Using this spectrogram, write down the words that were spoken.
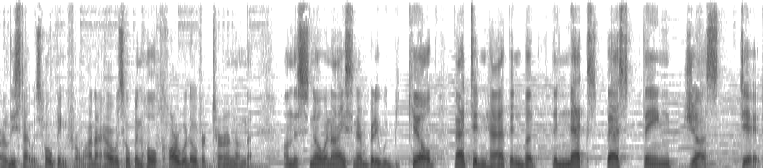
or at least I was hoping for one. I was hoping the whole car would overturn on the on the snow and ice, and everybody would be killed. That didn't happen, but the next best thing just did.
